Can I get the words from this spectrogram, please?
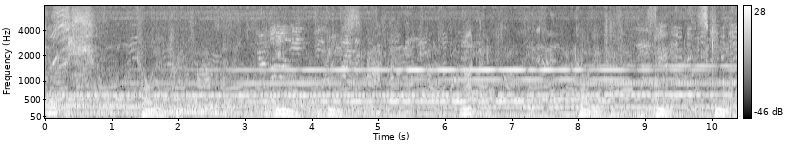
Guilty. Code entry. Yuma, the beast. Not guilty. Code entry. Finn, skinny.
